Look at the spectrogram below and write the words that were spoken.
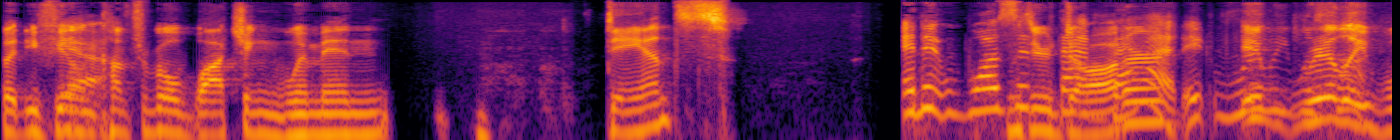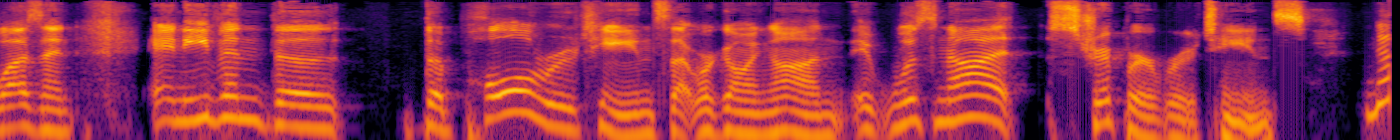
but you feel Yeah. uncomfortable watching women dance And it wasn't with your that daughter. bad. It really, it was really not. wasn't. And even the the pole routines that were going on, it was not stripper routines. no.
